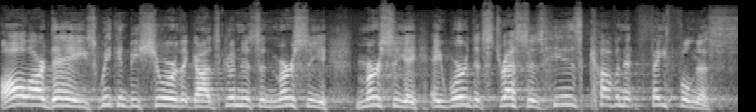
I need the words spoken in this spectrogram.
All our days, we can be sure that God's goodness and mercy, mercy, a, a word that stresses His covenant faithfulness,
